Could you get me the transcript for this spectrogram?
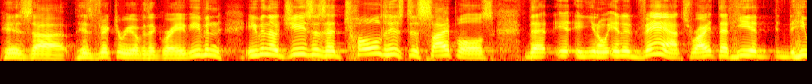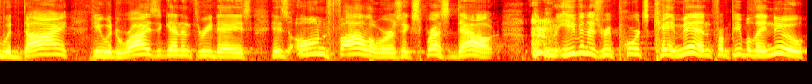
his, uh, his victory over the grave. Even, even though Jesus had told his disciples that, you know, in advance, right, that he, had, he would die, he would rise again in three days, his own followers expressed doubt, even as reports came in from people they knew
